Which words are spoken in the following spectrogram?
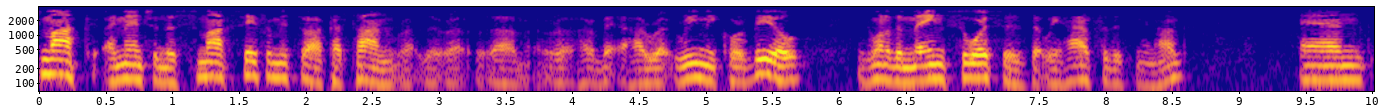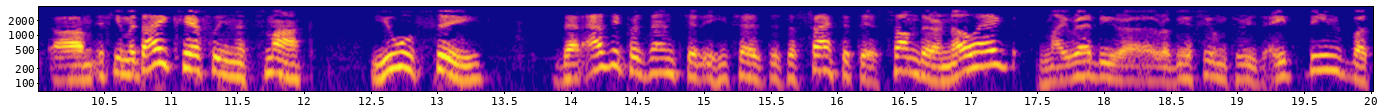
smak, I mentioned, the smak, Sefer Mitzvah Katan, Rimi Korbil, is one of the main sources that we have for this minhag. And um, if you medai carefully in the smak, you will see that as he presents it, he says there's a fact that there's some that are no egg. My Rebbe, uh, Rabbi Yechiel is eight beans, but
